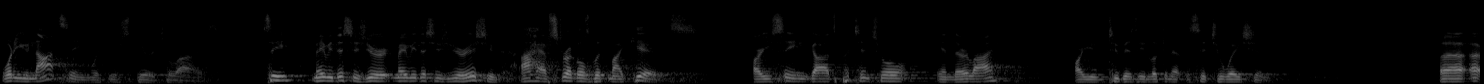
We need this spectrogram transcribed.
What are you not seeing with your spiritual eyes? See, maybe this is your maybe this is your issue. I have struggles with my kids. Are you seeing God's potential in their life? Are you too busy looking at the situation? Uh, uh,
